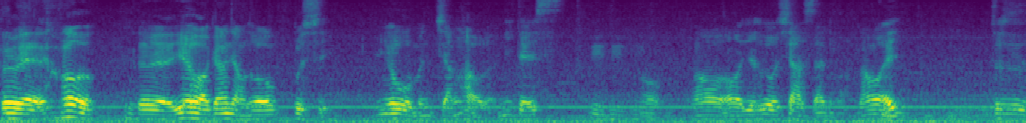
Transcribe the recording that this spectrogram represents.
对不对？然后，对不对？耶和华跟他讲说：“不行，因为我们讲好了，你得死。嗯嗯”哦，然后哦，耶稣就下山了嘛。然后哎，就是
